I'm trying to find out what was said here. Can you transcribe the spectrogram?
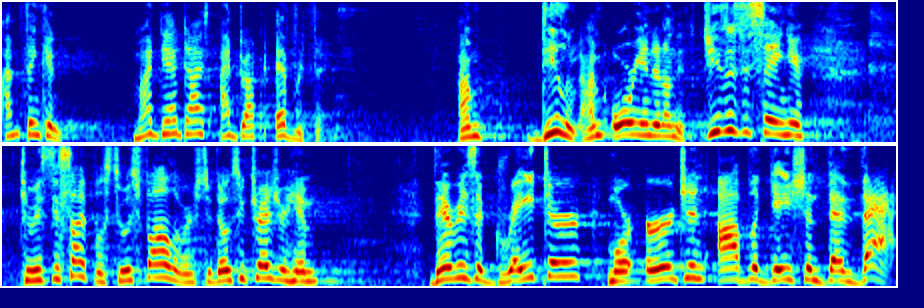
I'm thinking, my dad dies, I dropped everything. I'm dealing, I'm oriented on this. Jesus is saying here to his disciples, to his followers, to those who treasure him, there is a greater, more urgent obligation than that.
